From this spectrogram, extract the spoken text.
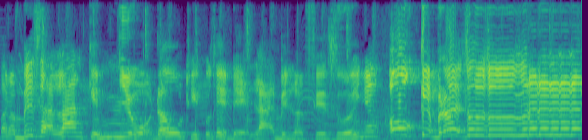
Bạn nào biết dạ lan kiếm nhiều ở đâu thì có thể để lại bình luận phía dưới nhá. Ok bạn ơi, rồi rồi rồi đây đây đây đây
